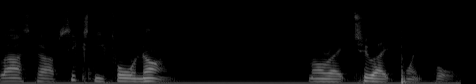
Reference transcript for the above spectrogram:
Last half 64 9. Mile rate 28.4.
